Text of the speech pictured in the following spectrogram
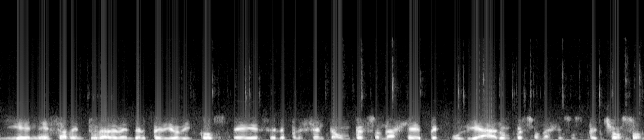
y en esa aventura de vender periódicos eh, se le presenta un personaje peculiar, un personaje sospechoso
